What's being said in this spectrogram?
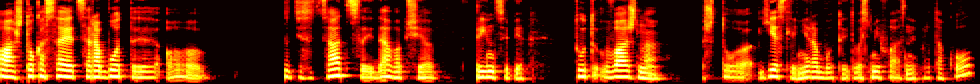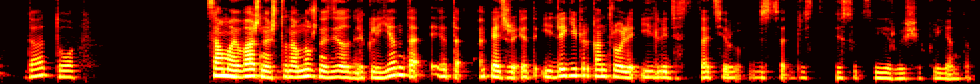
А что касается работы э, с диссоциацией, да, вообще, в принципе, тут важно, что если не работает восьмифазный протокол, да, то самое важное, что нам нужно сделать для клиента, это, опять же, это и для гиперконтроля, и для диссоциирующих клиентов,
